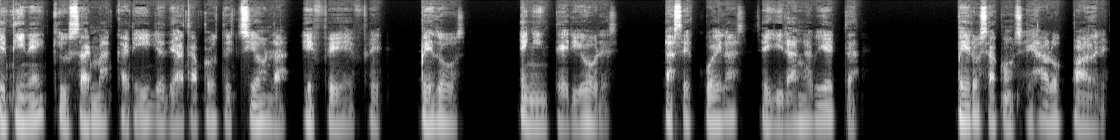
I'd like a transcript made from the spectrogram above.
que tiene que usar mascarillas de alta protección, la FFP2, en interiores. Las escuelas seguirán abiertas, pero se aconseja a los padres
